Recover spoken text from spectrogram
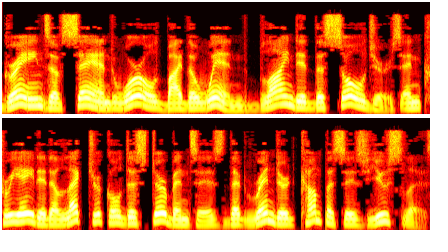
Grains of sand whirled by the wind blinded the soldiers and created electrical disturbances that rendered compasses useless.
